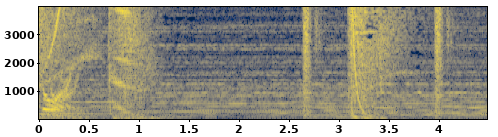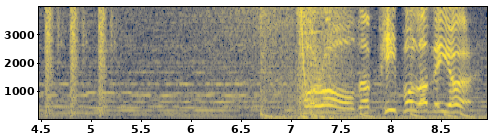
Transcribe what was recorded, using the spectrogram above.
story. For all the people of the earth!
